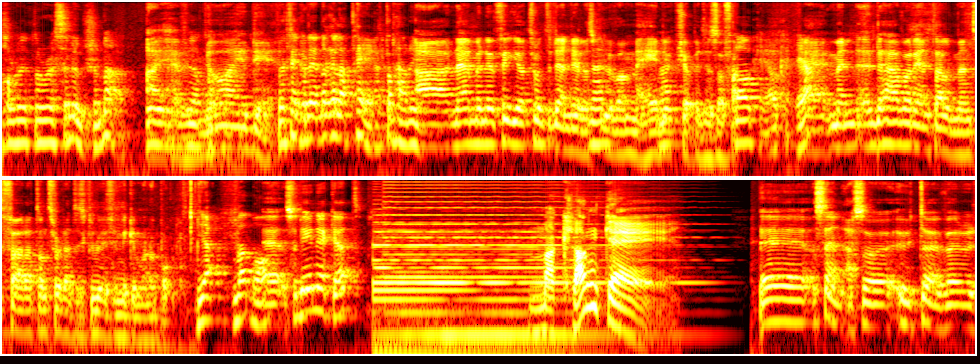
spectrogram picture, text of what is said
har du någon resolution där? I have no idea. Jag tänker det är relaterat den här. Ah, nej, men det- för jag tror inte den delen skulle Nej. vara med i Nej. uppköpet i så fall. Ah, Okej, okej. Ja. Eh, Men det här var rent allmänt för att de trodde att det skulle bli för mycket monopol. ja, vad bra. Eh, Så det är nekat. McClunkey. Eh, sen alltså utöver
